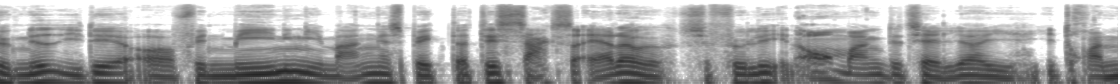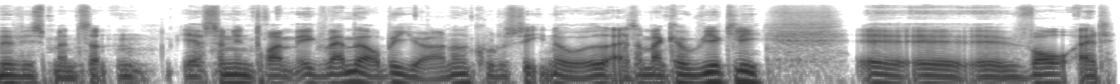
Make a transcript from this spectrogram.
dykke ned i det og finde mening i mange aspekter. Det sagt, så er der jo selvfølgelig enormt mange detaljer i, i drømme, hvis man sådan, ja, sådan en drøm, ikke hvad med oppe i hjørnet, kunne du se noget? Altså man kan jo virkelig, øh, øh, hvor at,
